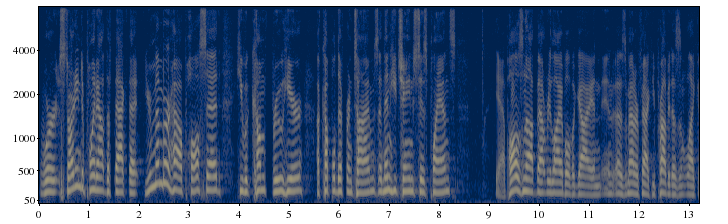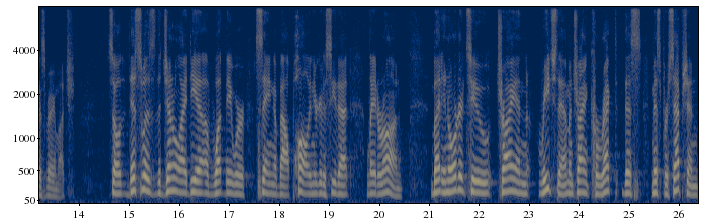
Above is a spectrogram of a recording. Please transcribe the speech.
we're starting to point out the fact that you remember how Paul said he would come through here a couple different times and then he changed his plans? Yeah, Paul's not that reliable of a guy, and, and, as a matter of fact, he probably doesn't like us very much. So, this was the general idea of what they were saying about Paul, and you're going to see that later on. But in order to try and reach them and try and correct this misperception,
